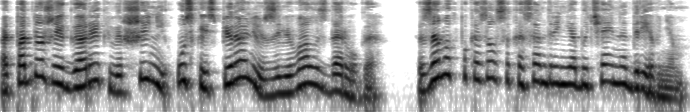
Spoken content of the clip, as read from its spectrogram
От подножия горы к вершине узкой спиралью завивалась дорога. Замок показался Кассандре необычайно древним.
